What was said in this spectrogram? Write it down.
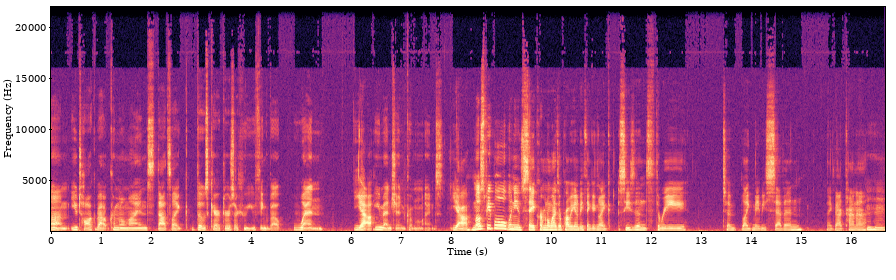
um, you talk about Criminal Minds, that's like those characters are who you think about when. Yeah. You mentioned Criminal Minds. Yeah, most people when you say Criminal Minds are probably gonna be thinking like seasons three to like maybe seven, like that kind of mm-hmm.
